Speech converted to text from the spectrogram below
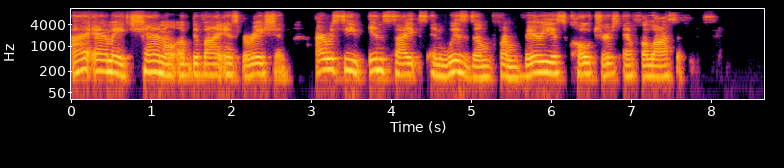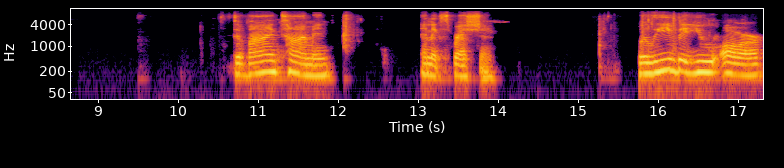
I am a channel of divine inspiration. I receive insights and wisdom from various cultures and philosophies. Divine timing and expression. Believe that you are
